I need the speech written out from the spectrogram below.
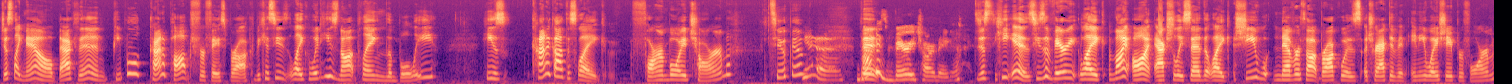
just like now, back then, people kind of popped for face Brock because he's like when he's not playing the bully, he's kind of got this like farm boy charm to him. Yeah, Brock That- is very charming. Just he is. He's a very like my aunt actually said that like she w- never thought Brock was attractive in any way shape or form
